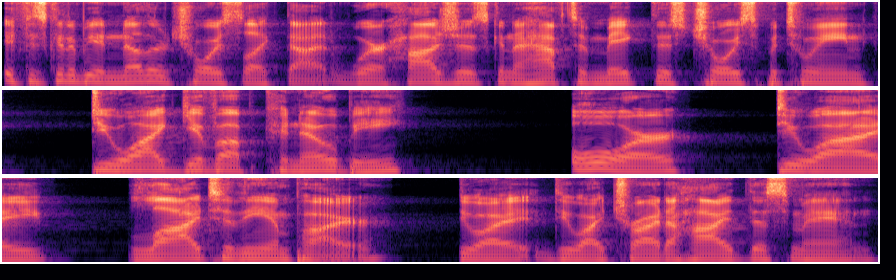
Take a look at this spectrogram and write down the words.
if it's going to be another choice like that where Haja is going to have to make this choice between do I give up Kenobi or do I lie to the empire? Do I do I try to hide this man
